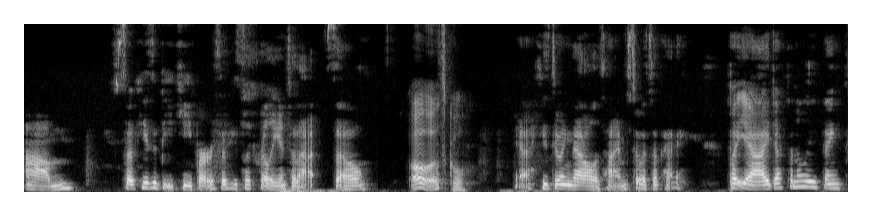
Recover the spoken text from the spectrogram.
Um, so he's a beekeeper. So he's like really into that. So oh, that's cool. yeah, he's doing that all the time, so it's okay. But yeah, I definitely think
